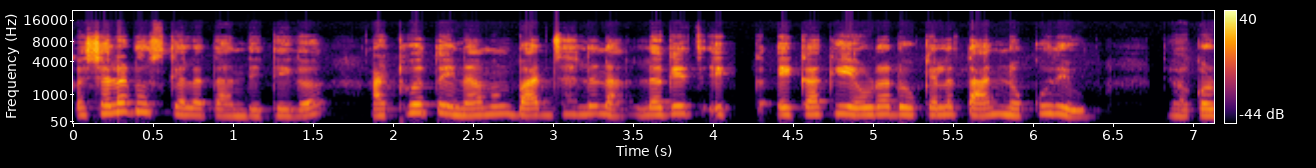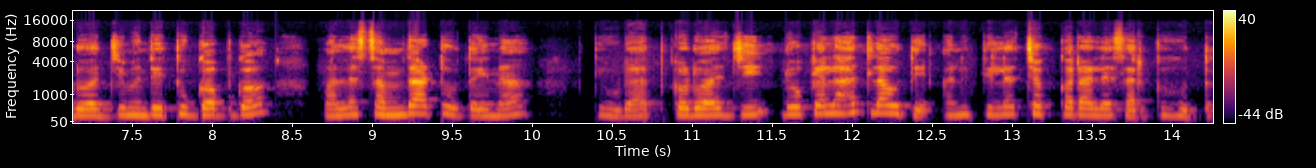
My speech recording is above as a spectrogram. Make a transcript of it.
कशाला डोसक्याला ताण देते ग? आठवतंय ना मग बाद झालं ना लगेच एक एकाकी एवढा डोक्याला ताण नको देऊ. तेव्हा कडू आजी म्हणते तू गप ग मला समजा आठवतंय ना तेवढ्यात कडूआजी डोक्याला हात लावते आणि तिला चक्कर आल्यासारखं होतं.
